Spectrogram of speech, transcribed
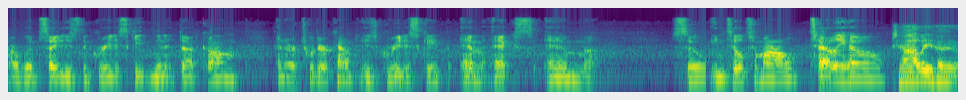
Our website is thegreatescapeminute.com. And our Twitter account is Great Escape GreatEscapeMXM. So until tomorrow, tally ho! Tally ho!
